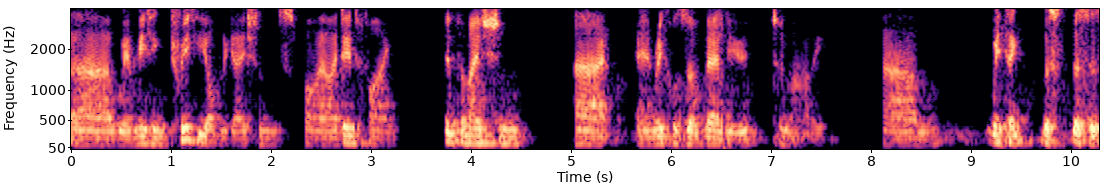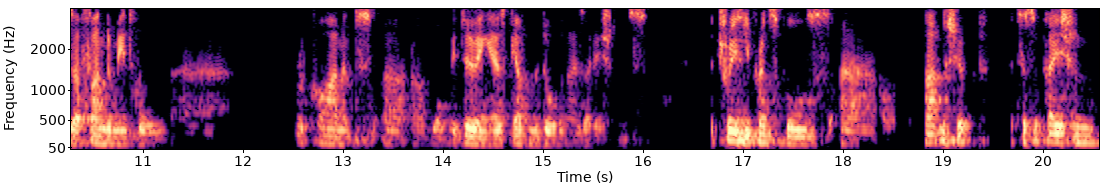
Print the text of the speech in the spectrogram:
uh, we're meeting treaty obligations by identifying information uh, and records of value to Māori. Um, we think this this is a fundamental uh, requirement uh, of what we're doing as government organisations the treaty principles uh, of partnership, participation,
